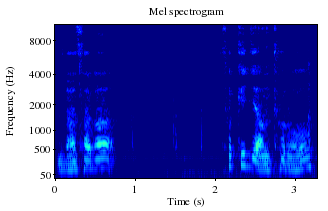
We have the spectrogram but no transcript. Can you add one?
나사가 섞이지 않도록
